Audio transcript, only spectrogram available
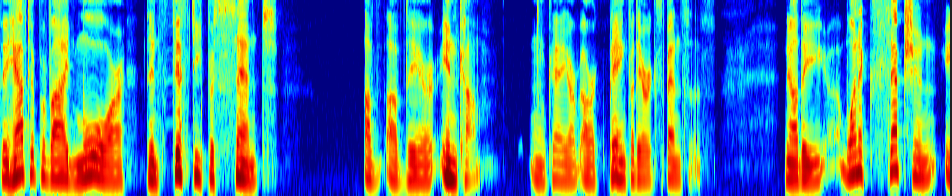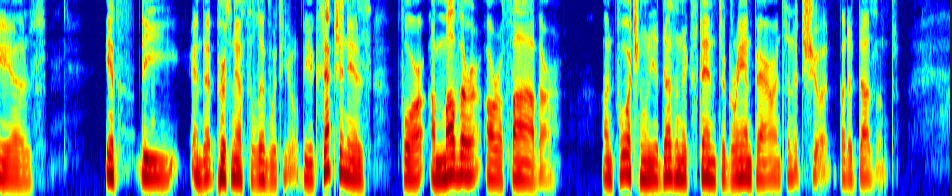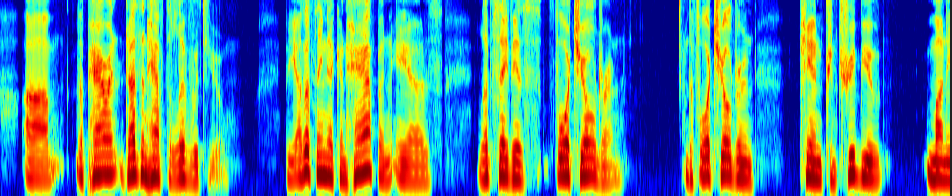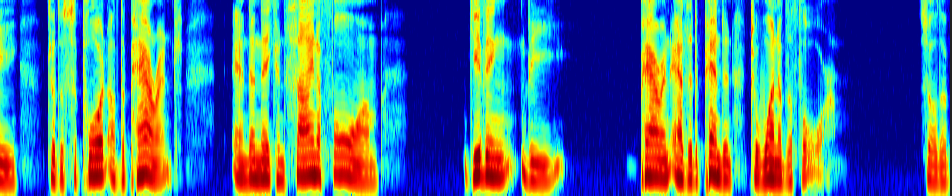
they have to provide more than 50% of, of their income, okay, or, or paying for their expenses. Now, the one exception is if the, and that person has to live with you. The exception is for a mother or a father. Unfortunately, it doesn't extend to grandparents, and it should, but it doesn't. Um, the parent doesn't have to live with you. The other thing that can happen is let's say there's four children. The four children can contribute money to the support of the parent, and then they can sign a form giving the parent as a dependent to one of the four. So the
